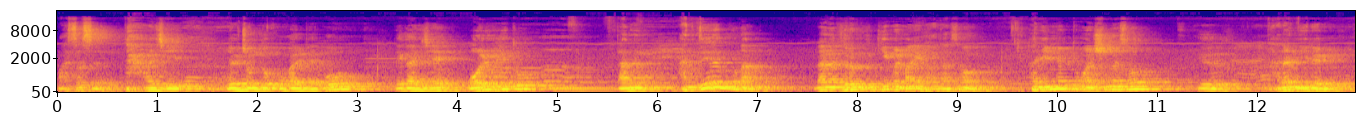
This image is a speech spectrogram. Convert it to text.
왔었어요. 다 이제 열정도 고갈되고 내가 이제 뭘 해도 나는 안 되는구나 라는 그런 느낌을 많이 받아서 한 1년 동안 쉬면서 그 다른 일을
